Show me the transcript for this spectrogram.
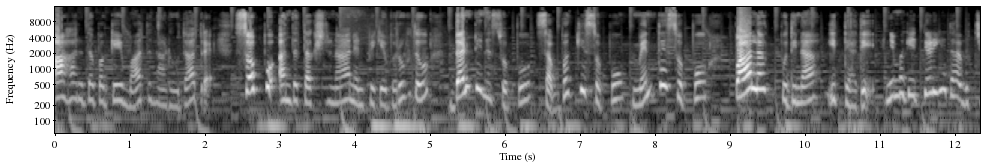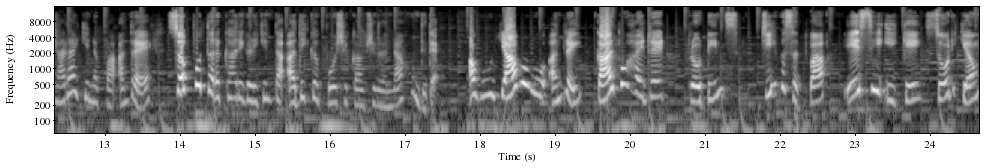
ಆಹಾರದ ಬಗ್ಗೆ ಮಾತನಾಡುವುದಾದ್ರೆ, ಸೊಪ್ಪು ಅಂದ ತಕ್ಷಣ ನೆನಪಿಗೆ ಬರುವುದು ದಂಟಿನ ಸೊಪ್ಪು, ಸಬ್ಬಕ್ಕಿ ಸೊಪ್ಪು, ಮೆಂತೆ ಸೊಪ್ಪು, ಪಾಲಕ್, ಪುದೀನ ಇತ್ಯಾದಿ. ನಿಮಗೆ ತಿಳಿಯದ ವಿಚಾರ ಏನಪ್ಪ ಅಂದ್ರೆ, ಸೊಪ್ಪು ತರಕಾರಿಗಳಿಗಿಂತ ಅಧಿಕ ಪೋಷಕಾಂಶಗಳನ್ನ ಹೊಂದಿದೆ. ಅವು ಯಾವುವು ಅಂದ್ರೆ, ಕಾರ್ಬೋಹೈಡ್ರೇಟ್, ಪ್ರೋಟೀನ್ಸ್, ಜೀವಸತ್ವ A C E K sodium,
